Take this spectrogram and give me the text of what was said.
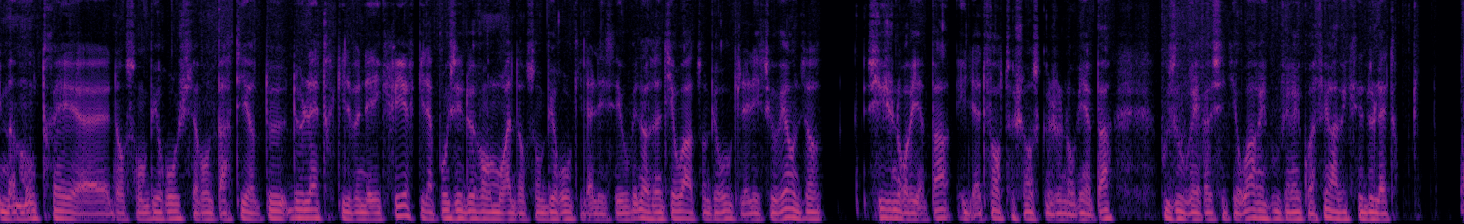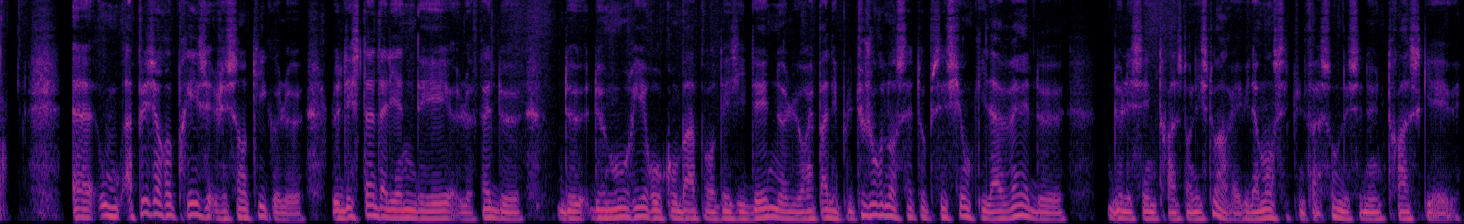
il m'a montré euh, dans son bureau, juste avant de partir, deux, deux lettres qu'il venait d'écrire, qu'il a posées devant moi dans son bureau, qu'il a laissé ouvert, dans un tiroir de son bureau qu'il a laissé ouvert en disant si je ne reviens pas, il y a de fortes chances que je ne reviens pas, vous ouvrirez ce tiroir et vous verrez quoi faire avec ces deux lettres. Euh, où à plusieurs reprises, j'ai senti que le, le destin d'Allende, le fait de, de, de, mourir au combat pour des idées, ne lui aurait pas déplu. Toujours dans cette obsession qu'il avait de, de laisser une trace dans l'histoire. évidemment, c'est une façon de laisser une trace qui est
